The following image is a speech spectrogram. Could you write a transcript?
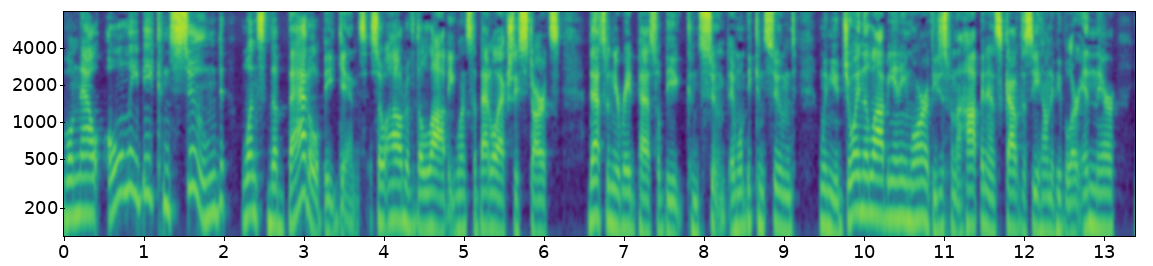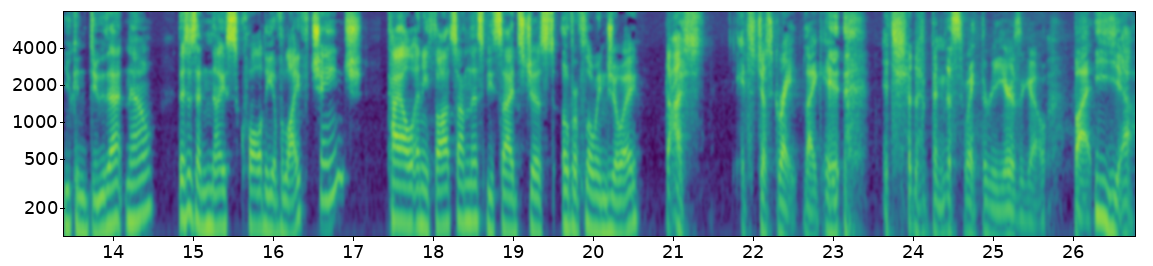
will now only be consumed once the battle begins. So out of the lobby, once the battle actually starts, that's when your raid pass will be consumed. It won't be consumed when you join the lobby anymore. If you just want to hop in and scout to see how many people are in there, you can do that now. This is a nice quality of life change. Kyle, any thoughts on this besides just overflowing joy? gosh, it's just great. Like it, it should have been this way three years ago, but Yeah.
